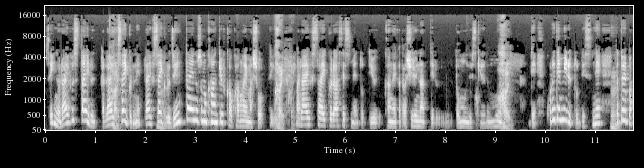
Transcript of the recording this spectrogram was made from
製品のライフスタイル、ライフサイクルね、ライフサイクル全体のその環境負荷を考えましょうっていう、はいはい。まあライフサイクルアセスメントっていう考え方が主流になってると思うんですけれども、はい。で、これで見るとですね、うん。例えば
